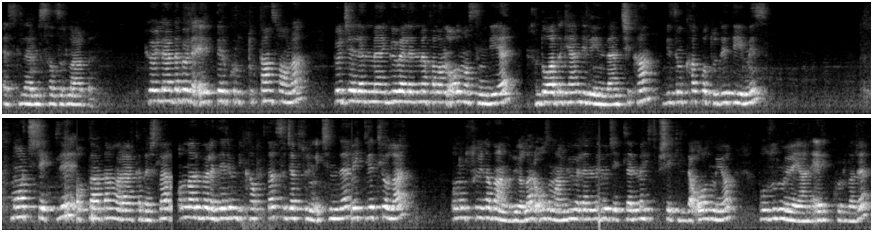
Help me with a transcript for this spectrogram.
eskilerimiz hazırlardı. Köylerde böyle erikleri kuruttuktan sonra böcelenme, güvelenme falan olmasın diye doğada kendiliğinden çıkan bizim kakotu dediğimiz mor çiçekli otlardan var arkadaşlar. Onları böyle derin bir kapta sıcak suyun içinde bekletiyorlar. Onun suyuna bandırıyorlar. O zaman güvelenme, böceklenme hiçbir şekilde olmuyor. Bozulmuyor yani erik kuruları.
